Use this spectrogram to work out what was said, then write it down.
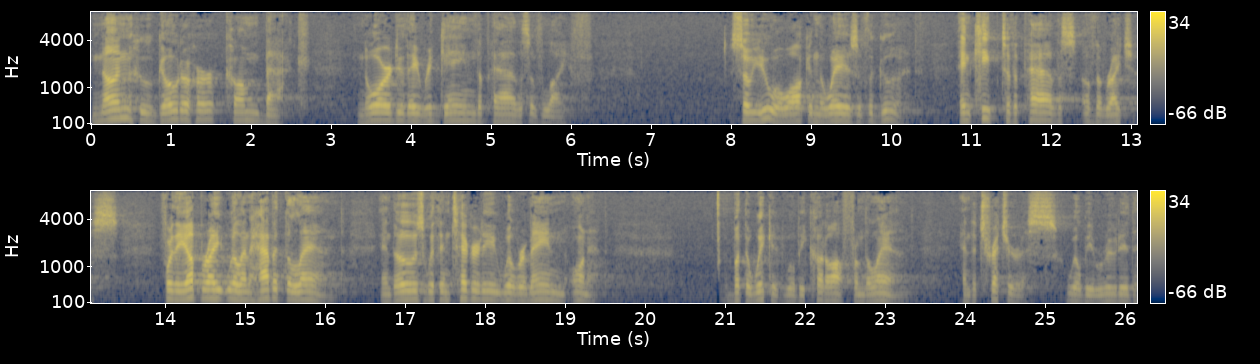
None who go to her come back, nor do they regain the paths of life. So you will walk in the ways of the good and keep to the paths of the righteous. For the upright will inhabit the land, and those with integrity will remain on it. But the wicked will be cut off from the land, and the treacherous will be rooted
